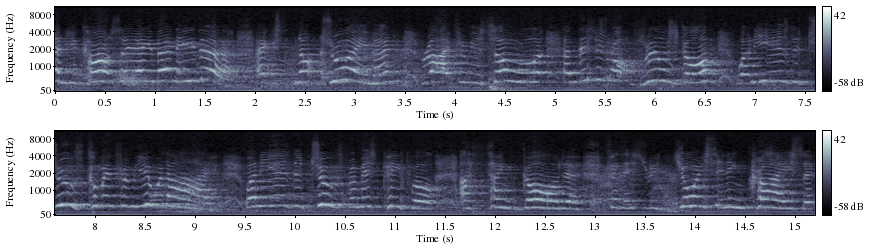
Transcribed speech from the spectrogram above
and you can't say Amen either. Ex- not true Amen, right from your soul. And this is what thrills God when He hears the truth coming from you and I. When He hears the truth from His people. I thank God uh, for this rejoicing in Christ uh,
